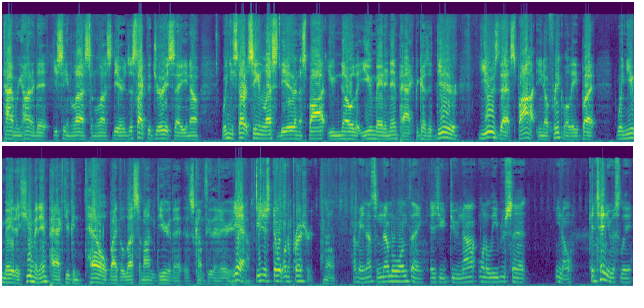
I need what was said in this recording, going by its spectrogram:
time we hunted it, you seen less and less deer. Just like the jury say, you know, when you start seeing less deer in a spot, you know that you made an impact because a deer use that spot, you know, frequently. But when you made a human impact, you can tell by the less amount of deer that has come through that area. Yeah, you just don't want to pressure it. No. I mean, that's the number one thing is you do not want to leave your scent, you know, continuously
